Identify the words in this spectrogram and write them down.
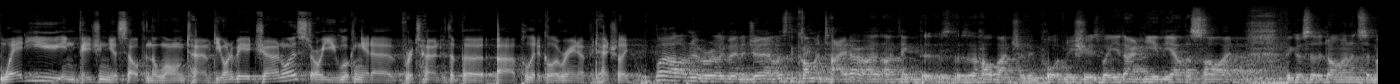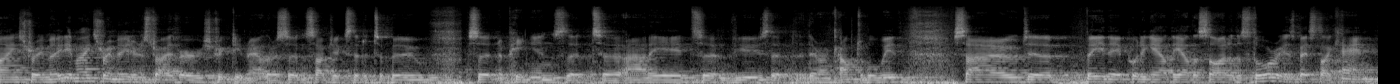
Where do you envision yourself in the long term? Do you want to be a journalist, or are you looking at a return to the uh, political arena potentially? Well, I've never really been a journalist, a commentator. I, I think there's, there's, a whole bunch of important issues where you don't hear the other side because of the dominance of mainstream media. Mainstream media in Australia is very restrictive now. There are certain subjects that are taboo, certain opinions that uh, aren't aired, certain views that they're uncomfortable with. So to be there putting out the other side of the story as best I can,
